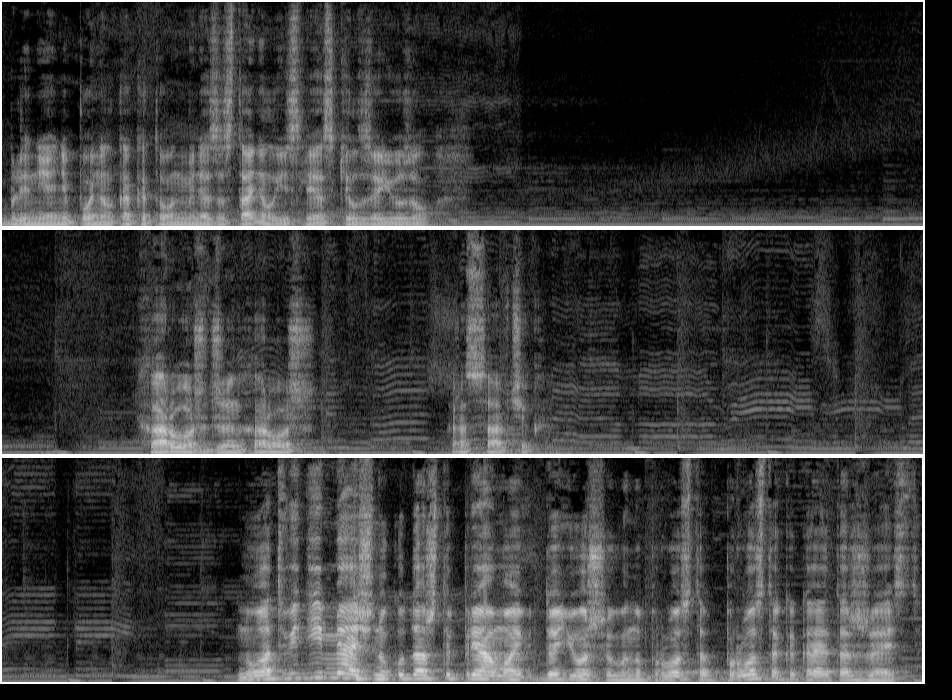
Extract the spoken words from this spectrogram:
Блин, я не понял, как это он меня застанил, если я скилл заюзал. Хорош, Джин, хорош. Красавчик. Ну отведи мяч, ну куда ж ты прямо даешь его? Ну просто, просто какая-то жесть.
